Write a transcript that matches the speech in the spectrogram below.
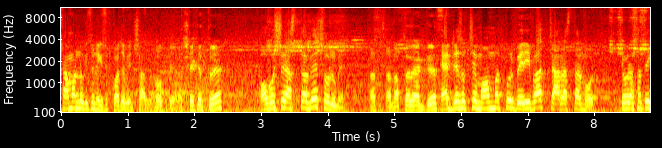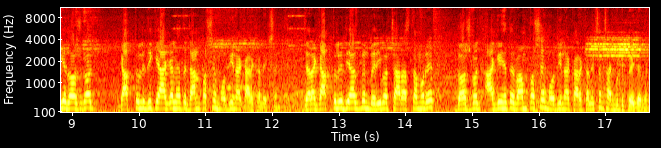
সামান্য কিছু নেগেটিভ করা যাবে ইনশাল্লাহ ওকে আর সেক্ষেত্রে? অবশ্যই আসতে হবে শোরুমে আচ্ছা আপনার অ্যাড্রেস অ্যাড্রেস হচ্ছে মোহাম্মদপুর বেরিবাদ চার রাস্তার মোড়। চৌরাস্তা থেকে দশ গজ গাবতলি দিকে আগালে হাতে ডান পাশে মদিনা কার কালেকশন যারা গাবতলি দিয়ে আসবেন বেরিবাদ চার রাস্তা মোড়ে দশ গজ আগে হাতে বাম পাশে মদিনা কার কালেকশন সাইনবোর্ডটি পেয়ে যাবেন।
